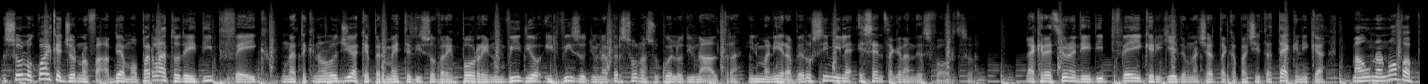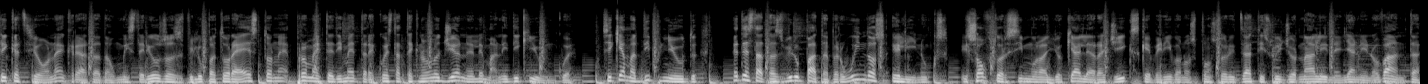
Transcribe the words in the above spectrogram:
Solo qualche giorno fa abbiamo parlato dei deepfake, una tecnologia che permette di sovraimporre in un video il viso di una persona su quello di un'altra, in maniera verosimile e senza grande sforzo. La creazione dei deepfake richiede una certa capacità tecnica, ma una nuova applicazione, creata da un misterioso sviluppatore estone, promette di mettere questa tecnologia nelle mani di chiunque. Si chiama Deep Nude ed è stata sviluppata per Windows e Linux. Il software simula gli occhiali a raggi X che venivano sponsorizzati sui giornali negli anni 90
